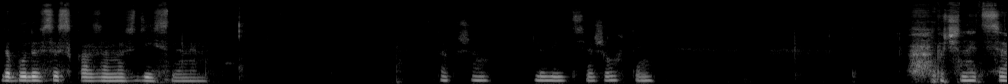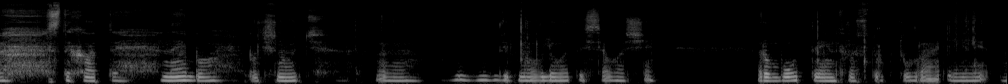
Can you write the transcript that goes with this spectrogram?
Да буде все сказано здійсненим. Так що дивіться, жовтень почнеться стихати небо, почнуть е, відновлюватися ваші роботи, інфраструктура. І е,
